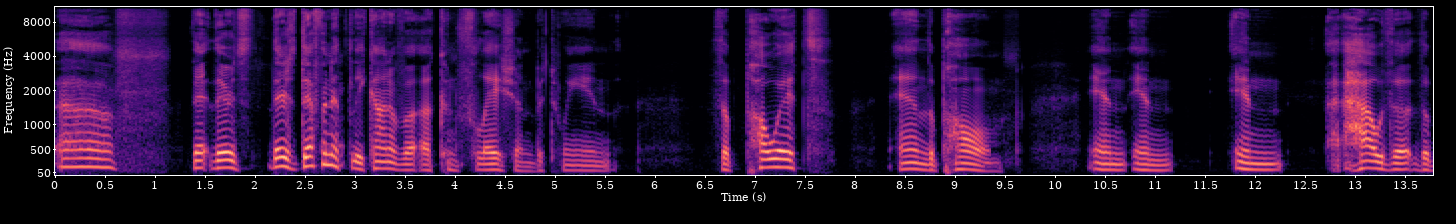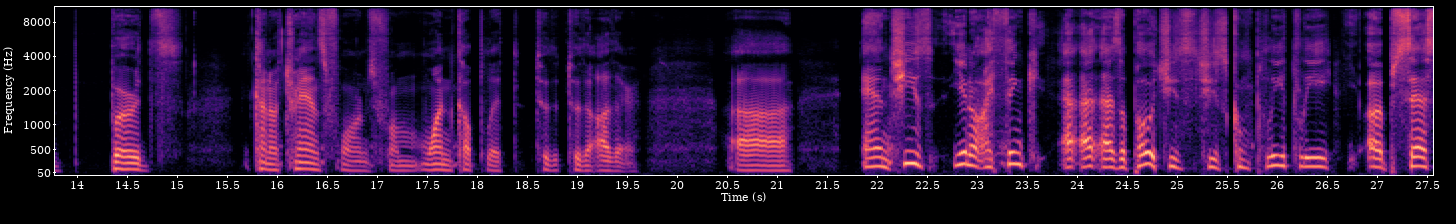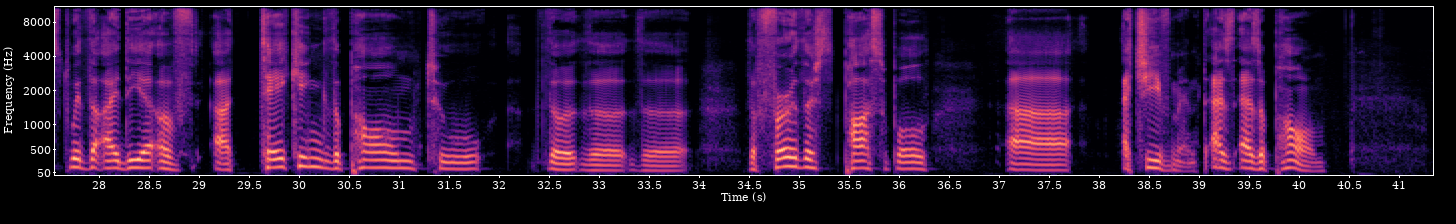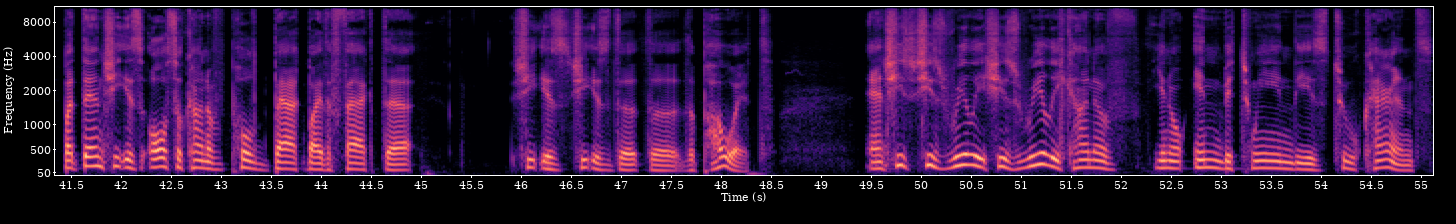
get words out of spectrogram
Uh, there, there's there's definitely kind of a, a conflation between the poet and the poem in in in how the the birds kind of transforms from one couplet to the, to the other. Uh, and she's, you know, I think a, a- as a poet, she's she's completely obsessed with the idea of uh, taking the poem to the the the the furthest possible uh, achievement as as a poem. But then she is also kind of pulled back by the fact that she is she is the the the poet. And she's she's really she's really kind of you know in between these two currents.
